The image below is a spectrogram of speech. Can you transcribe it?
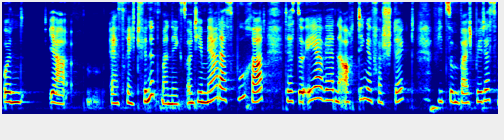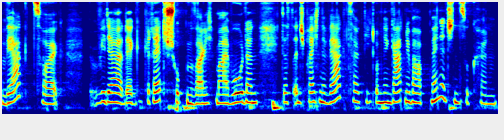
Und ja, erst recht findet man nichts. Und je mehr das wuchert, desto eher werden auch Dinge versteckt, wie zum Beispiel das Werkzeug, wie der, der Geräteschuppen, sage ich mal, wo dann das entsprechende Werkzeug liegt, um den Garten überhaupt managen zu können.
